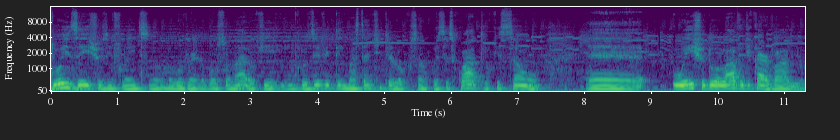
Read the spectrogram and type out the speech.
dois eixos influentes no, no, governo Bolsonaro, que inclusive tem bastante interlocução com esses quatro, que são é, o eixo do Olavo de Carvalho,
